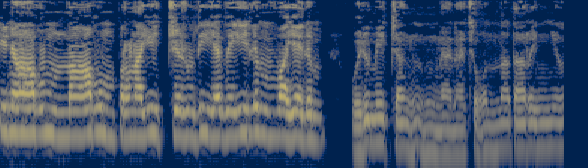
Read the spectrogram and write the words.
കിനാവും നാവും പ്രണയിച്ചെഴുതിയ വെയിലും വയലും ഒരുമിച്ചങ്ങനെ ചോന്നതറിഞ്ഞു.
